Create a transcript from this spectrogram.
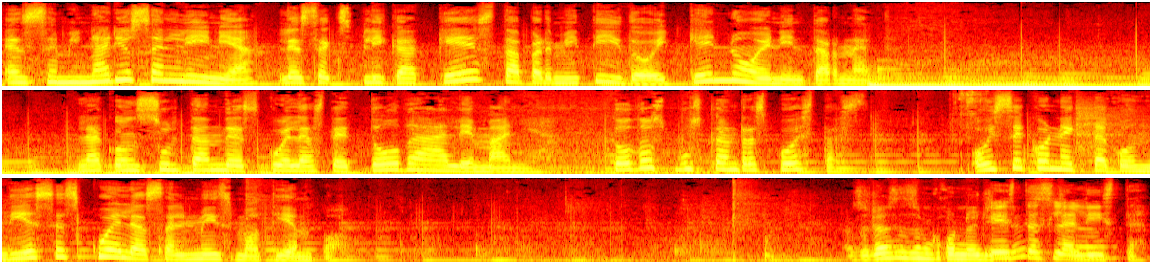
En seminarios en línea les explica qué está permitido y qué no en Internet. La consultan de escuelas de toda Alemania. Todos buscan respuestas. Hoy se conecta con 10 escuelas al mismo tiempo. Esta es la lista.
